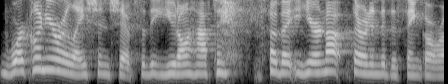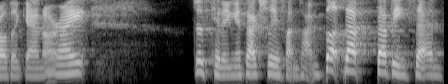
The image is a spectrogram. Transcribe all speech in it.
Work on your relationship so that you don't have to so that you're not thrown into the single world again, all right? Just kidding. It's actually a fun time. But that that being said,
